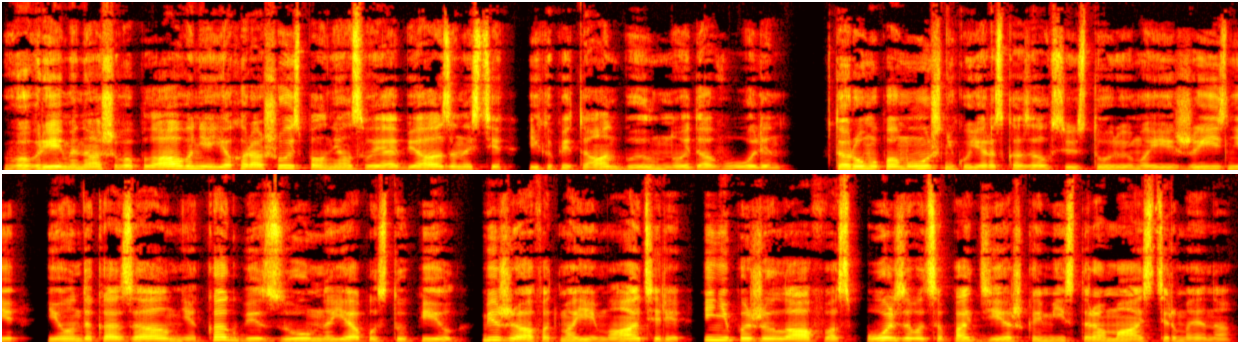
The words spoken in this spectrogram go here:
Во время нашего плавания я хорошо исполнял свои обязанности, и капитан был мной доволен. Второму помощнику я рассказал всю историю моей жизни, и он доказал мне, как безумно я поступил, бежав от моей матери и не пожелав воспользоваться поддержкой мистера Мастермена.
